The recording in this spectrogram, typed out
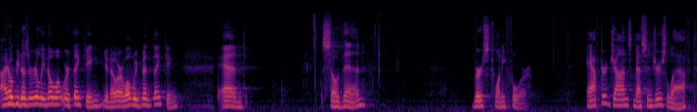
I hope he doesn't really know what we're thinking, you know, or what we've been thinking. And so then verse 24. After John's messengers left,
